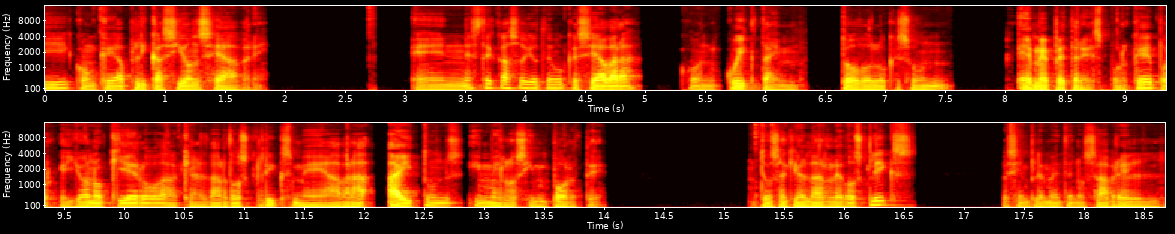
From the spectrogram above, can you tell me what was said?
y con qué aplicación se abre. En este caso yo tengo que se abra con QuickTime todo lo que son MP3. ¿Por qué? Porque yo no quiero que al dar dos clics me abra iTunes y me los importe. Entonces aquí al darle dos clics, pues simplemente nos abre el,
